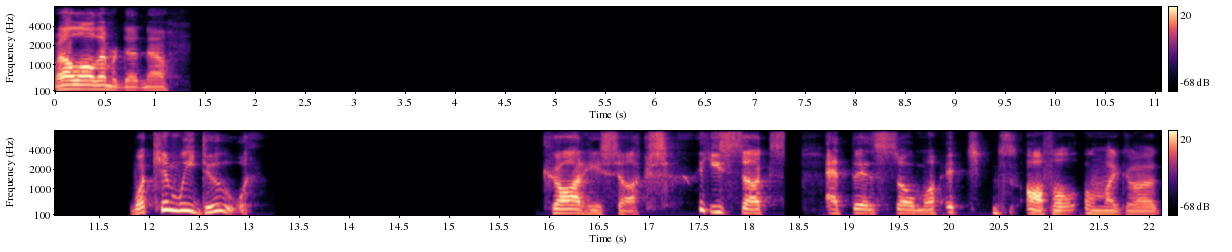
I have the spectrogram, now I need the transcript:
Well, all of them are dead now. What can we do? God, he sucks. he sucks at this so much. It's awful. Oh my god.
